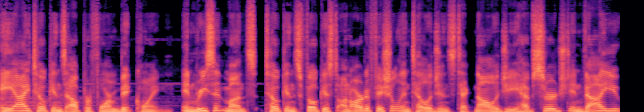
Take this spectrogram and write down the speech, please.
AI tokens outperform Bitcoin. In recent months, tokens focused on artificial intelligence technology have surged in value,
